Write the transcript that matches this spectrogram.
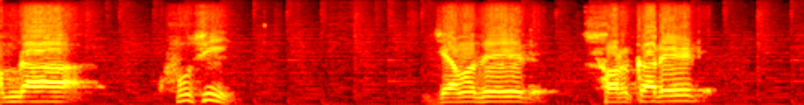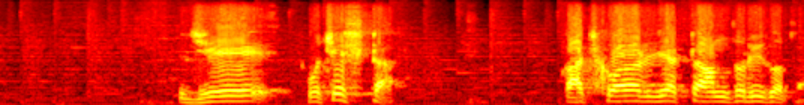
আমরা খুশি যে আমাদের সরকারের যে প্রচেষ্টা, কাজ করার যে একটা আন্তরিকতা,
